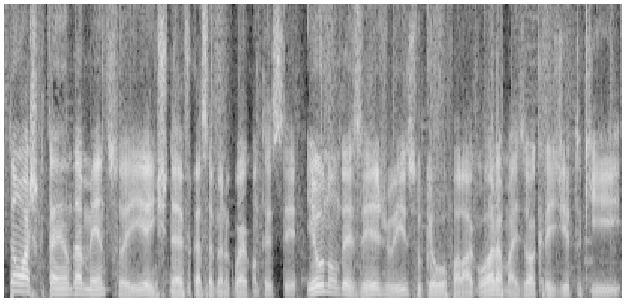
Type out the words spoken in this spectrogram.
Então acho que tá em andamento isso aí, a gente deve ficar sabendo o que vai acontecer. Eu não desejo isso, que eu vou falar agora, mas eu acredito que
